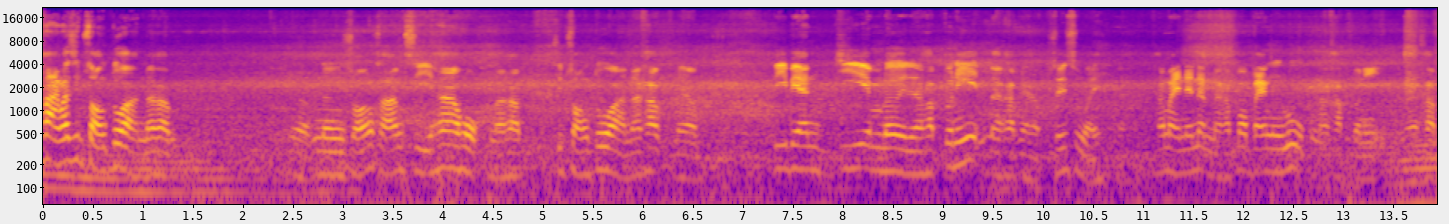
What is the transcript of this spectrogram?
ข้างละสิบสองตัวนะครับหนึ่งสองสามสี่ห้าหกนะครับสิบสองตัวนะครับนะครับตีแบน GM เลยนะครับ ตัวนี้นะครับนะครับสวยๆข้างในแน่นๆนะครับหม้อแปลงหนึ่งลูกนะครับตัวนี้นะครับ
